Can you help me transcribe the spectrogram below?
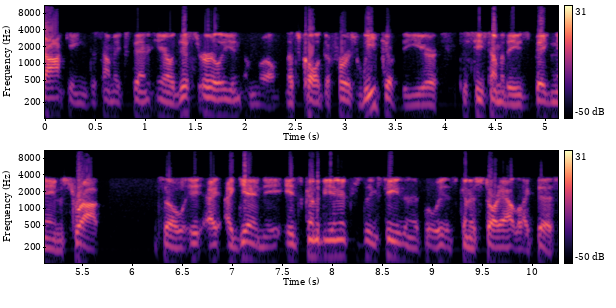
shocking to some extent. You know, this early, in, well, let's call it the first week of the year to see some of these big names drop. So it, I, again, it, it's going to be an interesting season if it's going to start out like this.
